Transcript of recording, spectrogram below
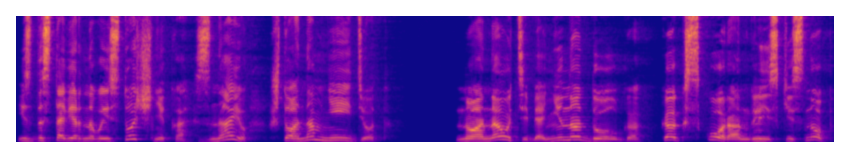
Из достоверного источника знаю, что она мне идет». «Но она у тебя ненадолго. Как скоро английский сноб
